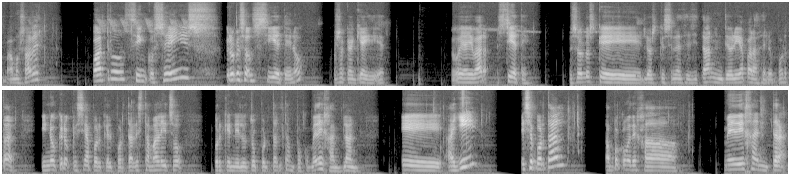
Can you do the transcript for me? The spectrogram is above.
vamos a ver. 4, 5, 6. Creo que son 7, ¿no? O sea que aquí hay 10. voy a llevar 7. Que son los que, los que se necesitan en teoría para hacer el portal. Y no creo que sea porque el portal está mal hecho. Porque en el otro portal tampoco me deja. En plan, eh, allí, ese portal tampoco me deja me deja entrar.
